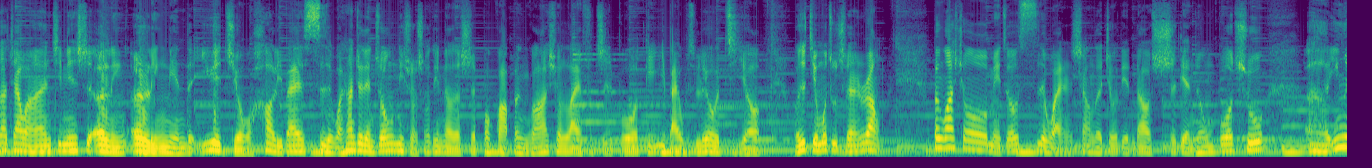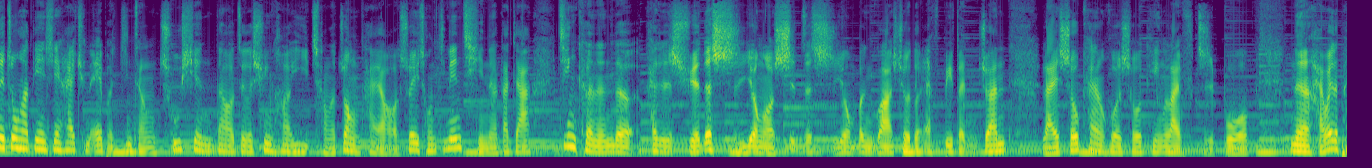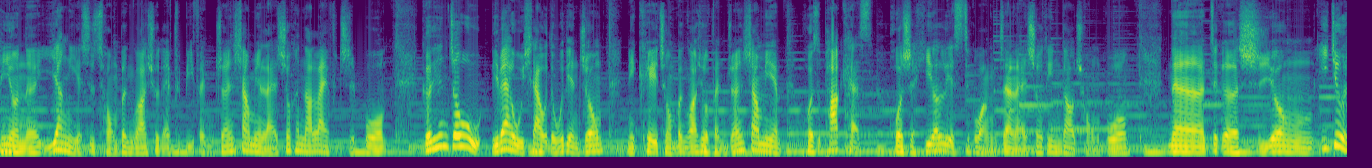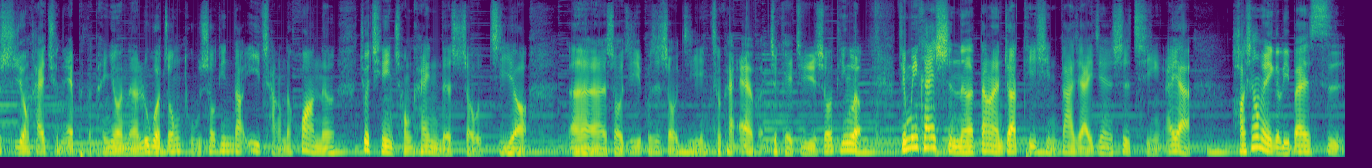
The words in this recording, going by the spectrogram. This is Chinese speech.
大家晚安。今天是二零二零年的一月九号，礼拜四晚上九点钟，你所收听到的是《播瓜笨瓜秀 life 直播第一百五十六集哦。我是节目主持人 Ron。笨瓜秀每周四晚上的九点到十点钟播出。呃，因为中华电信 HiChat App 经常出现到这个讯号异常的状态哦，所以从今天起呢，大家尽可能的开始学着使用哦，试着使用笨瓜秀的 FB 粉砖来收看或收听 Live 直播。那海外的朋友呢，一样也是从笨瓜秀的 FB 粉砖上面来收看到 Live 直播。隔天周五、礼拜五下午的五点钟，你可以从笨瓜秀粉砖上面，或是 Podcast，或是 Hearlist 这个网站来收听到重播。那这个。呃，使用依旧使用 HiChat App 的朋友呢，如果中途收听到异常的话呢，就请你重开你的手机哦，呃，手机不是手机，重开 App 就可以继续收听了。节目一开始呢，当然就要提醒大家一件事情，哎呀，好像每个礼拜四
